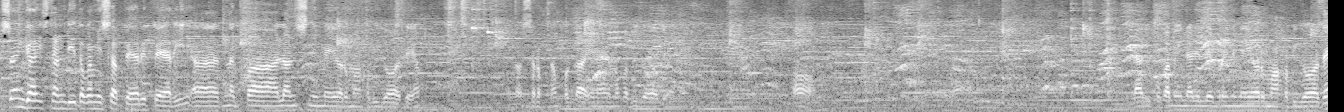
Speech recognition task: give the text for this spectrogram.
So yun guys, nandito kami sa Peri Peri at nagpa-lunch ni Mayor mga kabigote. Ito, sarap ng pagkain na mga kabigote. Oh. Lagi po kami nalilibre ni Mayor mga kabigote.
